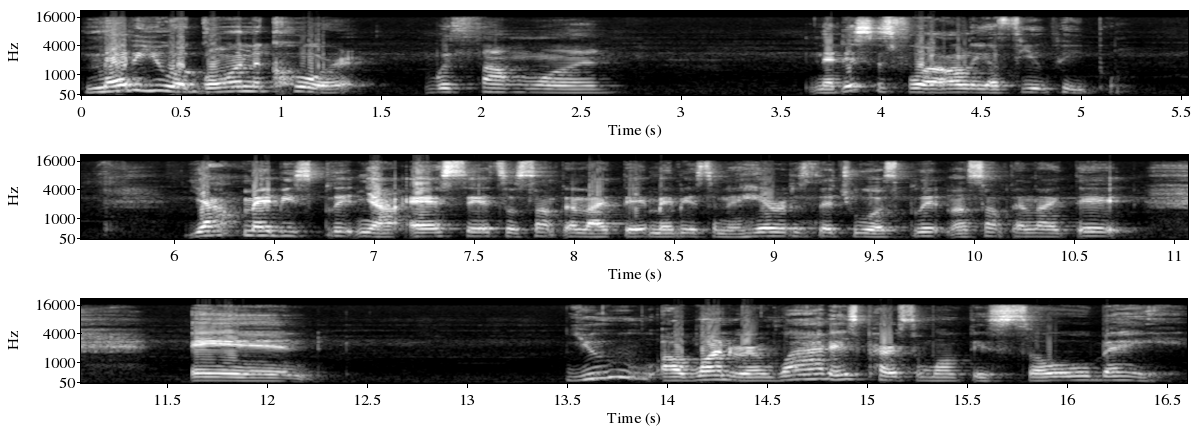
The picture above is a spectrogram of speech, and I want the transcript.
Maybe you are going to court with someone. Now, this is for only a few people. Y'all may be splitting your assets or something like that. Maybe it's an inheritance that you are splitting or something like that. And you are wondering why this person wants this so bad.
